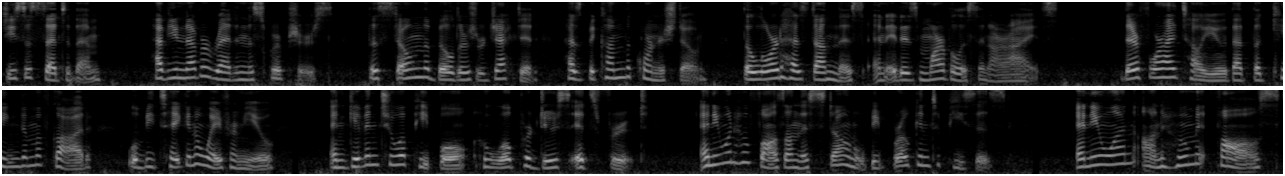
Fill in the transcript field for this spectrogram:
Jesus said to them, Have you never read in the Scriptures, The stone the builders rejected has become the cornerstone? The Lord has done this, and it is marvelous in our eyes. Therefore I tell you that the kingdom of God will be taken away from you and given to a people who will produce its fruit. Anyone who falls on this stone will be broken to pieces. Anyone on whom it falls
